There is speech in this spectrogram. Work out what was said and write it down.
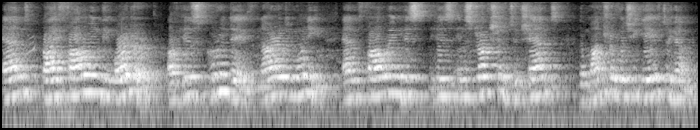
and by following the order of his Gurudev, Narada Muni, and following his, his instruction to chant the mantra which he gave to him,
